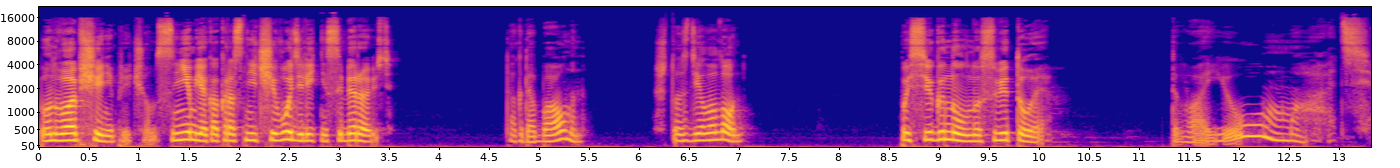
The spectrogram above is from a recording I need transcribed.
Он вообще ни при чем. С ним я как раз ничего делить не собираюсь. Тогда Бауман? Что сделал он? Посягнул на святое. Твою мать...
